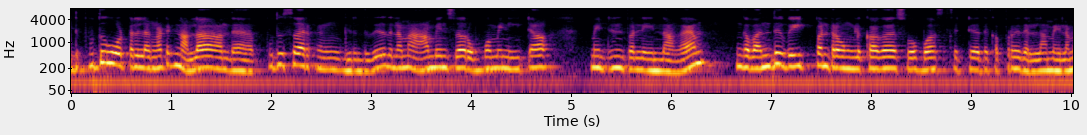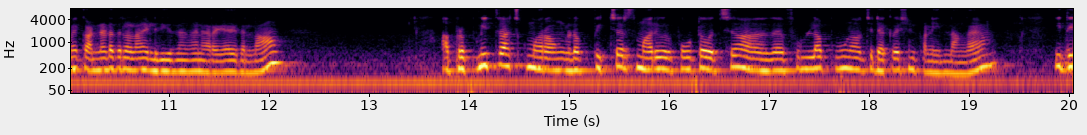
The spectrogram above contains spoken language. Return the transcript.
இது புது ஹோட்டல்லங்காட்டி நல்லா அந்த புதுசாக இருக்க இருந்தது அது இல்லாமல் ஆம்பியன்ஸ்லாம் ரொம்பவுமே நீட்டாக மெயின்டைன் பண்ணியிருந்தாங்க. இங்கே வந்து வெயிட் பண்ணுறவங்களுக்காக சோபா செட்டு அதுக்கப்புறம் இது எல்லாமே எல்லாமே கன்னடத்துலலாம் எழுதியிருந்தாங்க நிறையா இதெல்லாம். அப்புறம் புனித் ராஜ்குமார் அவங்களோட பிக்சர்ஸ் மாதிரி ஒரு ஃபோட்டோ வச்சு அதை ஃபுல்லாக பூனை வச்சு டெக்கரேஷன் பண்ணியிருந்தாங்க. இது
